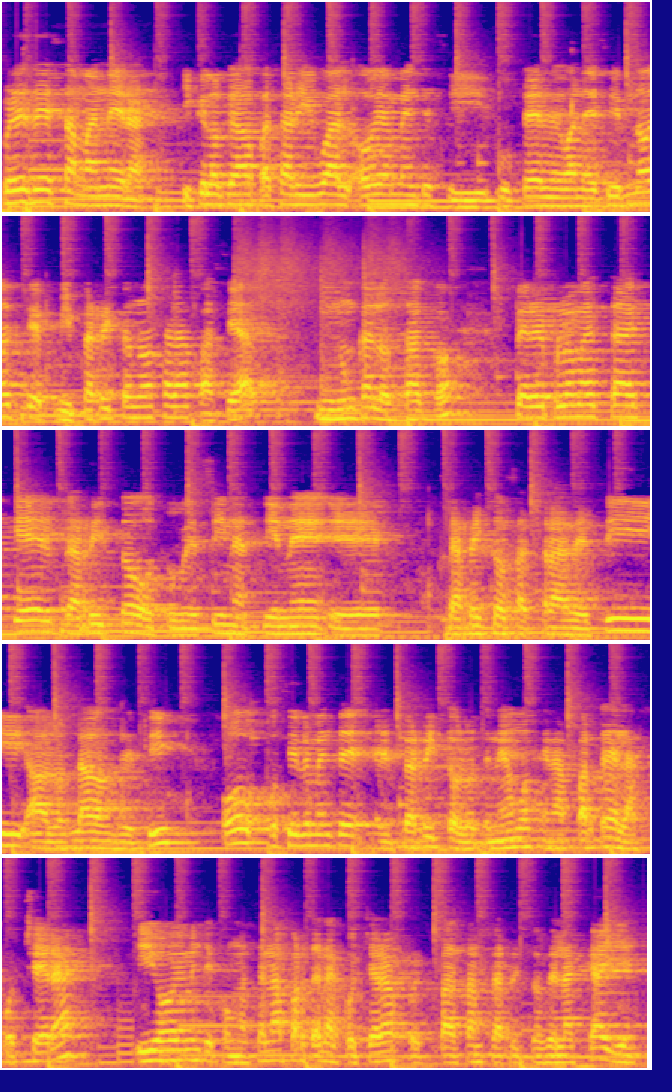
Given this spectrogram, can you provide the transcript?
Pues de esta manera. ¿Y qué es lo que va a pasar igual? Obviamente si ustedes me van a decir, no, es que mi perrito no sale a pasear, nunca lo saco, pero el problema está que el perrito o tu vecina tiene... Eh, perritos atrás de ti, a los lados de ti, o posiblemente el perrito lo tenemos en la parte de la cochera y obviamente como está en la parte de la cochera pues pasan perritos de la calle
